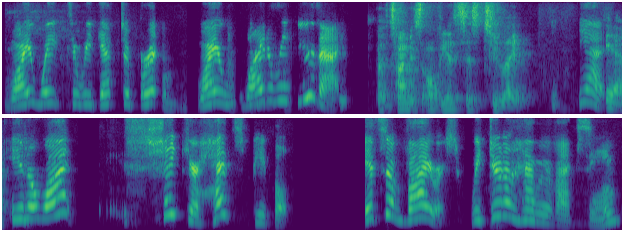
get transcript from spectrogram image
Why wait till we get to Britain? Why, why do we do that? By the time it's obvious, it's too late. yeah, yeah. You know what? Shake your heads, people. It's a virus. We do not have a vaccine.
